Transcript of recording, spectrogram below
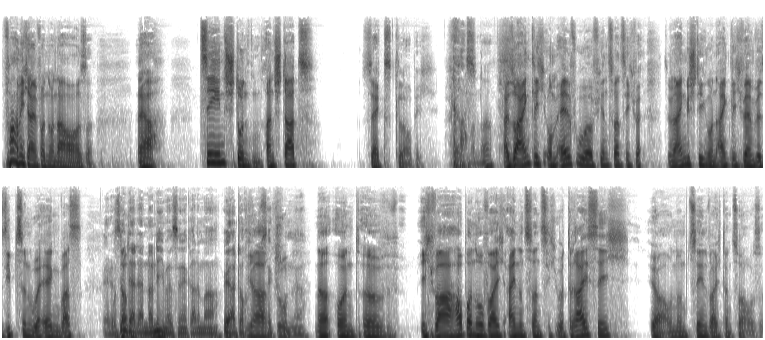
Fahr mich einfach nur nach Hause. Ja, zehn Stunden anstatt sechs, glaube ich. Krass. Man, ne? Also eigentlich um 11.24 Uhr sind wir eingestiegen und eigentlich wären wir 17 Uhr irgendwas. Ja, das Und sind da- ja dann noch nicht mehr, das sind ja gerade mal, ja doch, Ja, sechs so. Stunden, ja. Ne? Und äh, ich war, Hauptbahnhof war ich 21.30 Uhr. Ja, und um 10 war ich dann zu Hause.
